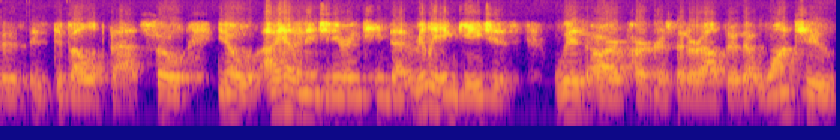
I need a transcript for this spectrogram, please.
is, is develop that. So you know I have an engineering team that really engages with our partners that are out there that want to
